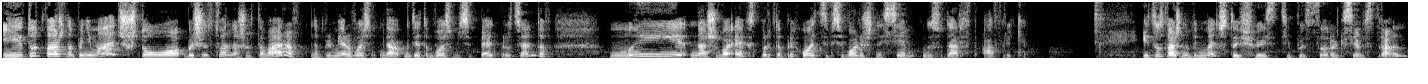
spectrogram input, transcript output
И тут важно понимать, что большинство наших товаров, например, 8, да, где-то 85%, мы, нашего экспорта приходится всего лишь на 7 государств Африки. И тут важно понимать, что еще есть типа 47 стран.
